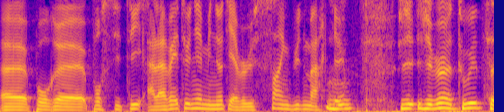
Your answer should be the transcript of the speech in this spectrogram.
euh, pour, euh, pour City. À la 21e minute, il y avait eu 5 buts de marqués. Mhm. J'ai vu un tweet,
